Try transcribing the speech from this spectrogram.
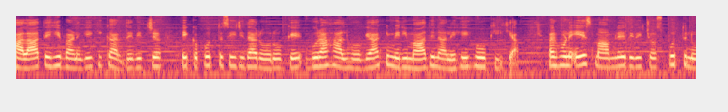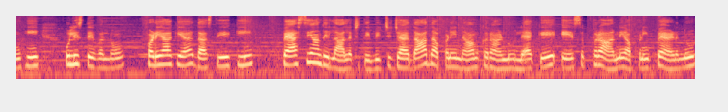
ਹਾਲਾਤ ਇਹ ਬਣ ਗਏ ਕਿ ਘਰ ਦੇ ਵਿੱਚ ਇੱਕ ਪੁੱਤ ਸੀ ਜਿਹਦਾ ਰੋ ਰੋ ਕੇ ਬੁਰਾ ਹਾਲ ਹੋ ਗਿਆ ਕਿ ਮੇਰੀ ਮਾਂ ਦੇ ਨਾਲ ਇਹ ਹੋ ਕੀ ਗਿਆ। ਪਰ ਹੁਣ ਇਸ ਮਾਮਲੇ ਦੇ ਵਿੱਚ ਉਸ ਪੁੱਤ ਨੂੰ ਹੀ ਪੁਲਿਸ ਦੇ ਵੱਲੋਂ ਫੜਿਆ ਗਿਆ। ਦੱਸਦੇ ਕਿ ਪੈਸਿਆਂ ਦੇ ਲਾਲਚ ਦੇ ਵਿੱਚ ਜਾਇਦਾਦ ਆਪਣੇ ਨਾਮ ਕਰਾਉਣ ਨੂੰ ਲੈ ਕੇ ਇਸ ਭਰਾ ਨੇ ਆਪਣੀ ਭੈਣ ਨੂੰ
